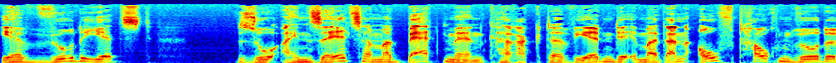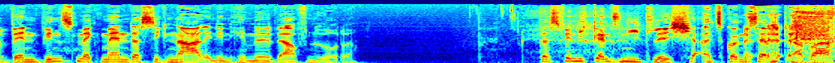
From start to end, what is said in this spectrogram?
Er würde jetzt so ein seltsamer Batman-Charakter werden, der immer dann auftauchen würde, wenn Vince McMahon das Signal in den Himmel werfen würde. Das finde ich ganz niedlich als Konzept, aber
